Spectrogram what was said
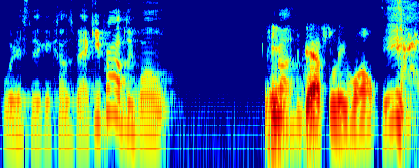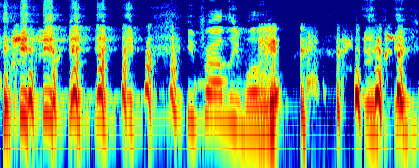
where this nigga comes back. He probably won't. He Pro- definitely won't. he probably won't. If, if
